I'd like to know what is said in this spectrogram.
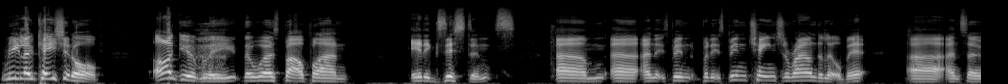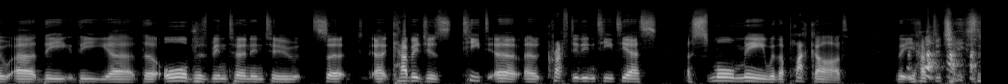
relocation orb. Arguably the worst battle plan in existence. Um, uh, and it's been, but it's been changed around a little bit. Uh, and so uh, the the uh, the orb has been turned into uh, Cabbage's T- uh, uh, crafted in TTS a small me with a placard that you have to chase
